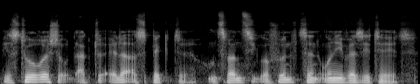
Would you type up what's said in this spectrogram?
Historische und aktuelle Aspekte um 20.15 Uhr Universität.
